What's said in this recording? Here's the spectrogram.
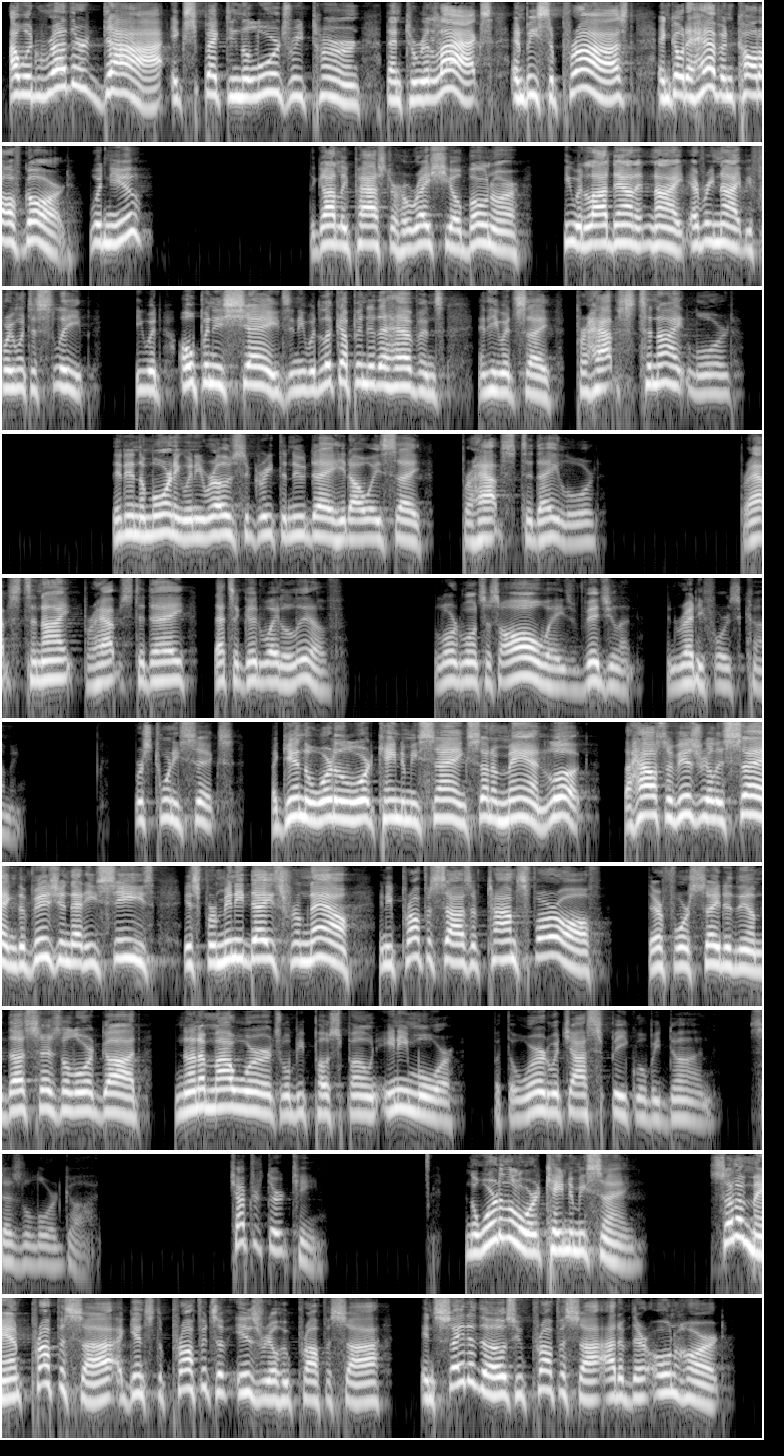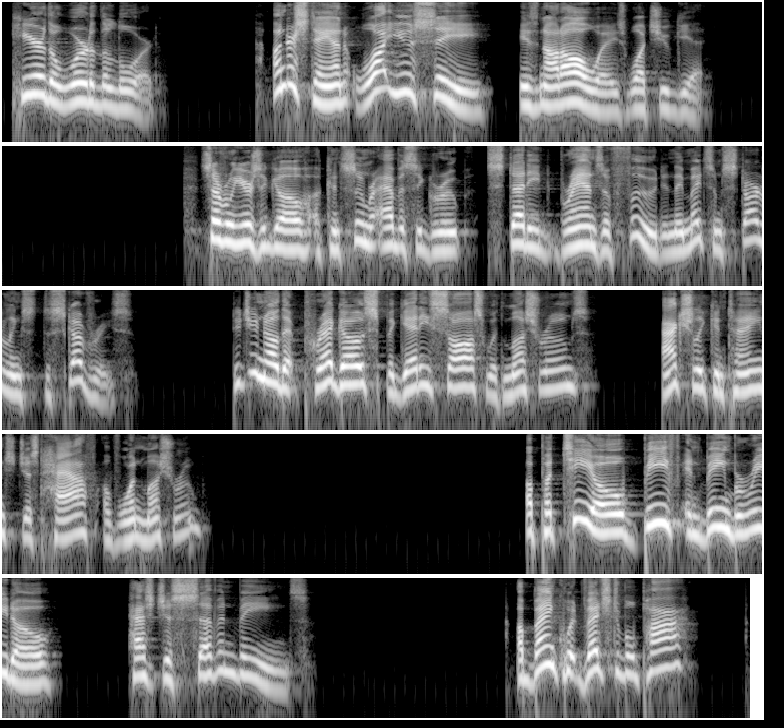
I would rather die expecting the Lord's return than to relax and be surprised and go to heaven caught off guard, wouldn't you? The godly pastor Horatio Bonar he would lie down at night, every night before he went to sleep. He would open his shades and he would look up into the heavens and he would say, Perhaps tonight, Lord. Then in the morning, when he rose to greet the new day, he'd always say, Perhaps today, Lord. Perhaps tonight, perhaps today. That's a good way to live. The Lord wants us always vigilant and ready for his coming. Verse 26 Again, the word of the Lord came to me, saying, Son of man, look, the house of Israel is saying, the vision that he sees is for many days from now, and he prophesies of times far off. Therefore, say to them, Thus says the Lord God, none of my words will be postponed any more, but the word which I speak will be done, says the Lord God. Chapter 13. And the word of the Lord came to me, saying, Son of man, prophesy against the prophets of Israel who prophesy, and say to those who prophesy out of their own heart, Hear the word of the Lord. Understand what you see is not always what you get. Several years ago, a consumer advocacy group studied brands of food and they made some startling discoveries. Did you know that Prego spaghetti sauce with mushrooms actually contains just half of one mushroom? A Patillo beef and bean burrito has just seven beans. A banquet vegetable pie,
